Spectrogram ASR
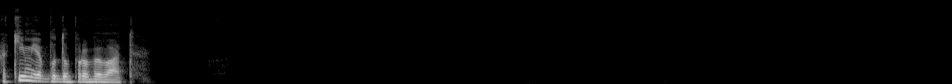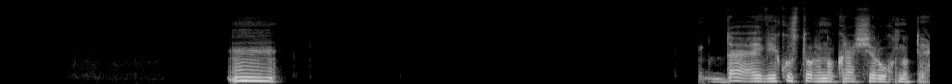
А ким я буду пробивати? Де в яку сторону краще рухнути?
